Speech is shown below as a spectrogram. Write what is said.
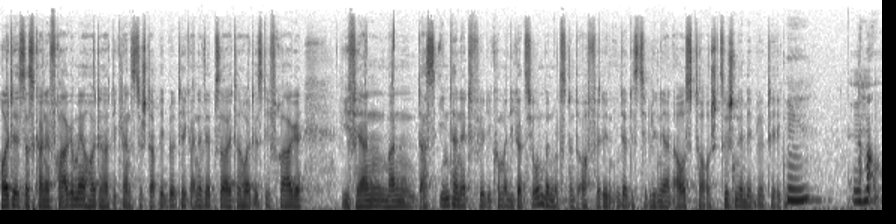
Heute ist das keine Frage mehr. Heute hat die kleinste Stadtbibliothek eine Webseite. Heute ist die Frage, wiefern man das Internet für die Kommunikation benutzt und auch für den interdisziplinären Austausch zwischen den Bibliotheken. Mhm. Nochmal um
